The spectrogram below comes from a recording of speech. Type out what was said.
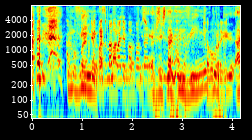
como vinho. Queres uma folha para apontar? É registrar como vinho, porque há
